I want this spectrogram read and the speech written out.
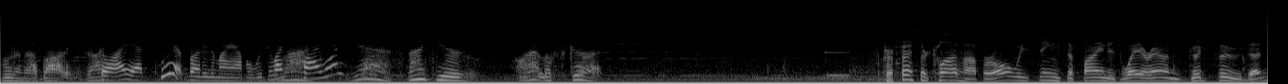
food in our bodies, right? So I add peanut butter to my apple. Would you like Right. to try one? Yes, thank you. Oh, that looks good. Professor Clodhopper always seems to find his way around good food, doesn't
